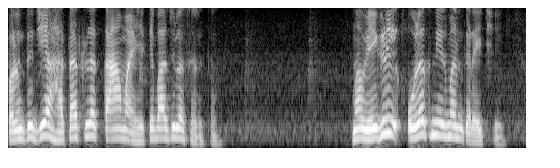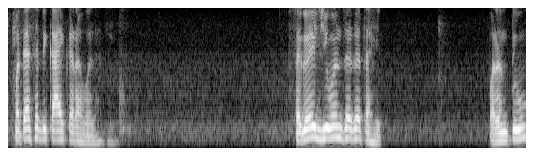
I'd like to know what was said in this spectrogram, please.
परंतु जे हातातलं काम आहे ते बाजूला सरतं. मग वेगळी ओळख निर्माण करायची. मग त्यासाठी काय करावं लागेल? सगळे जीवन जगत आहेत. परंतु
